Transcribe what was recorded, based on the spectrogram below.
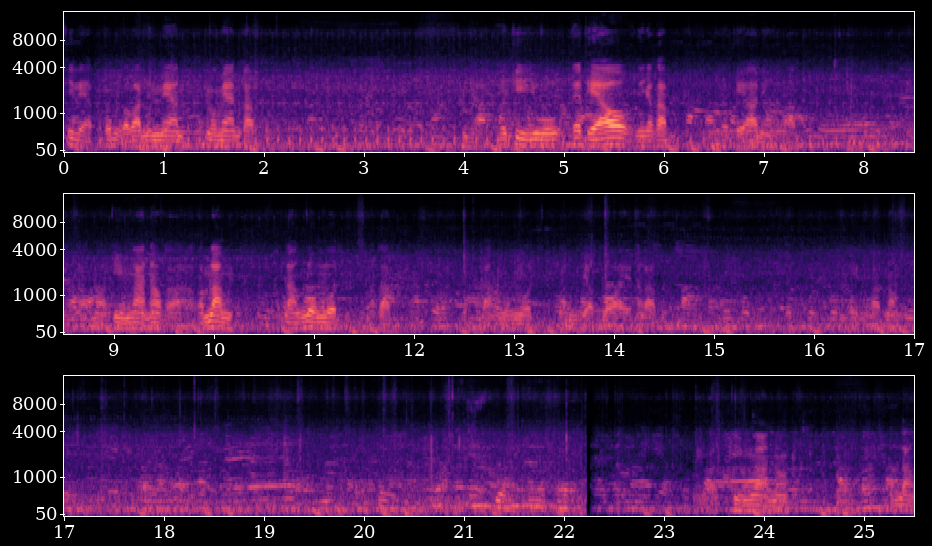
ที่แรกผมก็ว่ามันแมนบ่แมนครับ เวทีอยู่แถวๆนี่นะครับแถวๆนี่นะครับมาทีมงานเท่ากับกำลังกำลังลงรถนะครับกำลังลงรถเป็นเรียบร้อยนะครับนี่นะครับนาะนี่ครับทีมงานเนาะกำลัง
